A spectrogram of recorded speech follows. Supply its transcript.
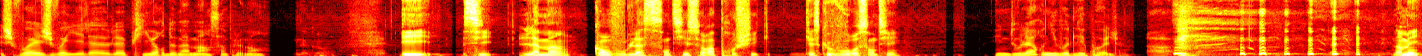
Je voyais, je voyais la, la pliure de ma main simplement. Et si la main, quand vous la sentiez se rapprocher, qu'est-ce que vous ressentiez? Une douleur au niveau de l'épaule. Non mais.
